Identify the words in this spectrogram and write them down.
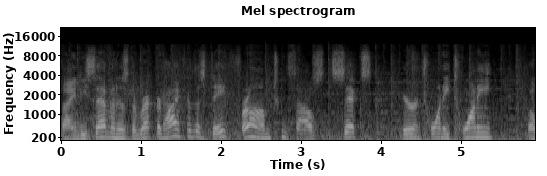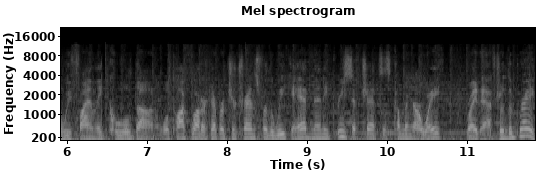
97 is the record high for this date from 2006. Here in 2020, well, we finally cooled down. We'll talk about our temperature trends for the week ahead and any precip chances coming our way right after the break.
